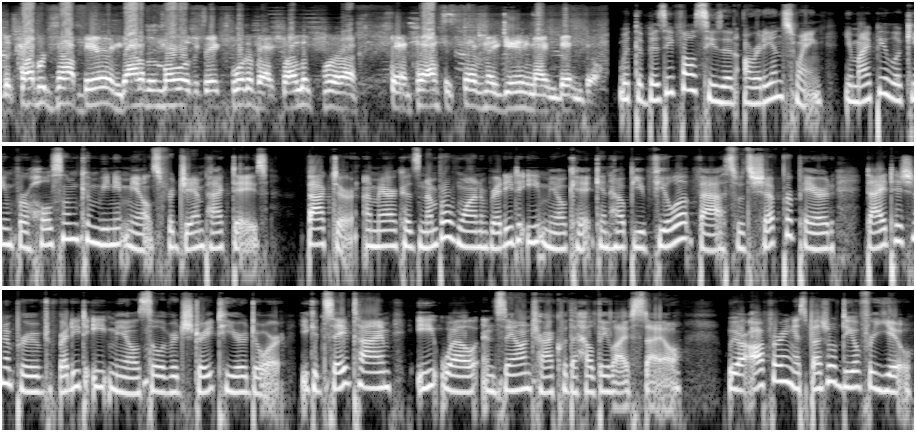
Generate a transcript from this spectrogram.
The cupboard's not bare, and Donovan Molo is a great quarterback. So I look for a fantastic 7A game tonight in Bentonville. With the busy fall season already in swing, you might be looking for wholesome, convenient meals for jam packed days. Factor, America's number one ready to eat meal kit, can help you fuel up fast with chef prepared, dietitian approved, ready to eat meals delivered straight to your door. You can save time, eat well, and stay on track with a healthy lifestyle. We are offering a special deal for you.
